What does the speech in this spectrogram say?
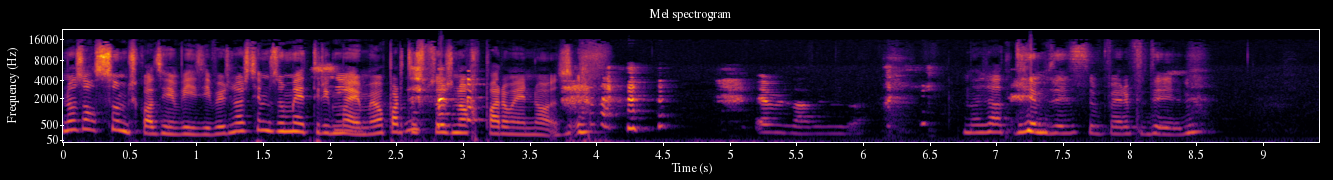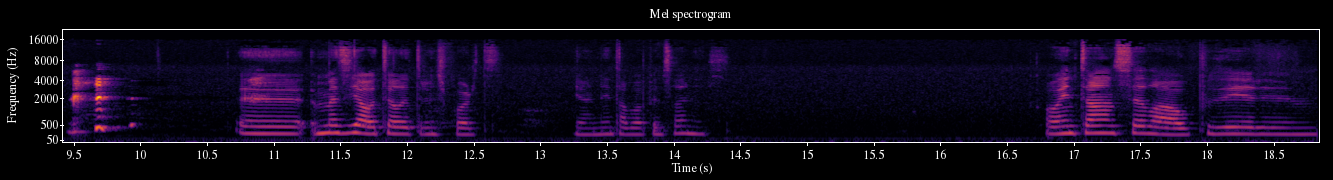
nós já somos quase invisíveis, nós temos um metro e Sim. meio, a maior parte das pessoas não reparam em nós. É verdade, é verdade. Nós já temos esse super poder. Eh, mas já, o teletransporte. Já, nem estava a pensar nisso. Ou então, sei lá, o poder eh,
